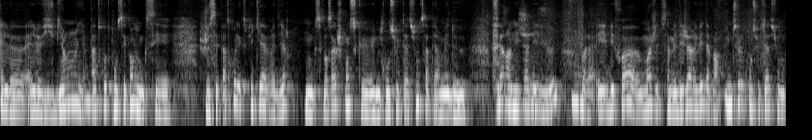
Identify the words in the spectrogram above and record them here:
elles, euh, le vivent bien, il n'y a pas trop de conséquences, donc je sais pas trop l'expliquer à vrai dire. Donc c'est pour ça que je pense qu'une consultation, ça permet de faire un état des lieux, voilà. Et des fois, euh, moi, ça m'est déjà arrivé d'avoir une seule consultation.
